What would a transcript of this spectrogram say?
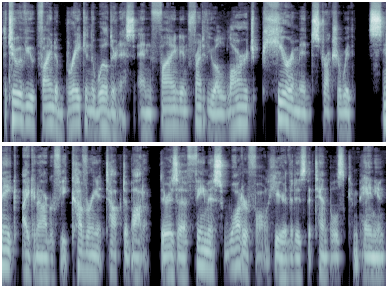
The two of you find a break in the wilderness and find in front of you a large pyramid structure with snake iconography covering it top to bottom. There is a famous waterfall here that is the temple's companion,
